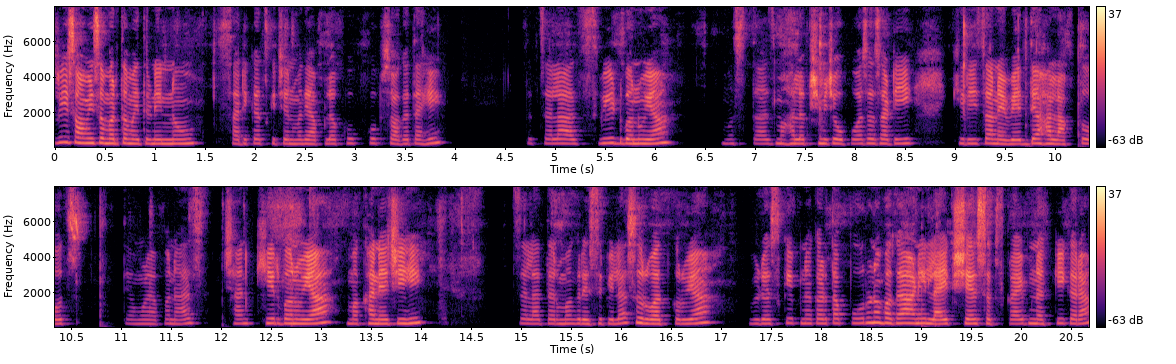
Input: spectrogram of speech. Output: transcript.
श्री स्वामी समर्थ मैत्रिणींनो सारिकाच किचनमध्ये आपलं खूप खूप स्वागत आहे. तर चला आज स्वीट बनवूया मस्त आज महालक्ष्मीच्या उपवासासाठी खिरीचा नैवेद्य हा लागतोच. त्यामुळे आपण आज छान खीर बनवूया मखाण्याचीही. चला तर मग रेसिपीला सुरुवात करूया. व्हिडिओ स्किप न करता पूर्ण बघा आणि लाईक शेअर सबस्क्राईब नक्की करा.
